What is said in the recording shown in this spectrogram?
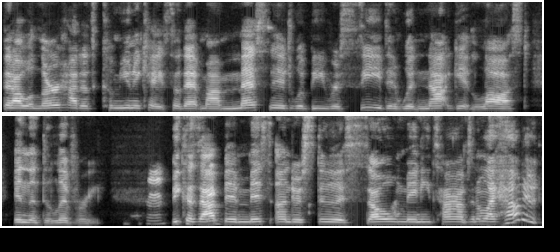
that I would learn how to communicate so that my message would be received and would not get lost in the delivery. Mm-hmm. Because I've been misunderstood so many times, and I'm like, how did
